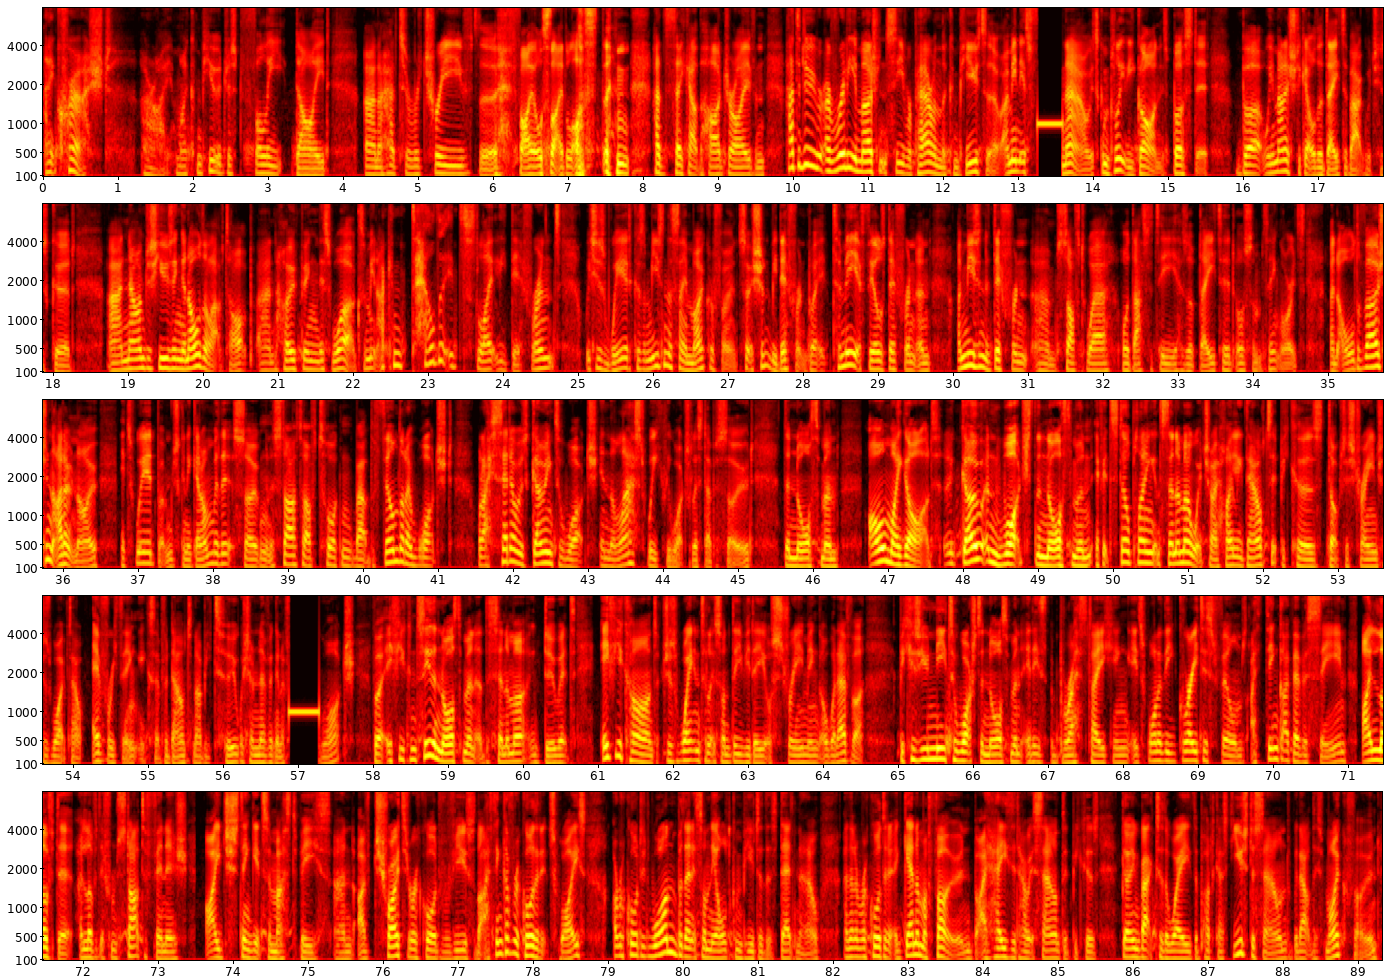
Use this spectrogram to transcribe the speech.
and it crashed. Alright, my computer just fully died, and I had to retrieve the files that I'd lost and had to take out the hard drive and had to do a really emergency repair on the computer. I mean, it's now, it's completely gone, it's busted, but we managed to get all the data back, which is good. And now I'm just using an older laptop and hoping this works. I mean, I can tell that it's slightly different, which is weird because I'm using the same microphone, so it shouldn't be different. But it, to me, it feels different, and I'm using a different um, software. Audacity has updated or something, or it's an older version. I don't know. It's weird, but I'm just going to get on with it. So I'm going to start off talking about the film that I watched, what I said I was going to watch in the last weekly watch list episode, The Northman. Oh my god. Go and watch The Northman if it's still playing at cinema, which I highly doubt it because Doctor Strange has wiped out everything except for Downton Abbey 2, which I'm never going to watch. But if you can see The Northman at the cinema, do it. If you can't, just wait until it's on DVD or streaming or whatever because you need to watch The Northman. It is breathtaking. It's one of the greatest films I think I've ever seen. I loved it. I loved it from start to finish. I just think it's a masterpiece, and I've tried to record reviews for that. I think I've recorded it twice. I recorded one, but then it's on the old computer that's dead now, and then I recorded it again on my phone, but I hated how it sounded because going back to the way the podcast used to sound without this microphone,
